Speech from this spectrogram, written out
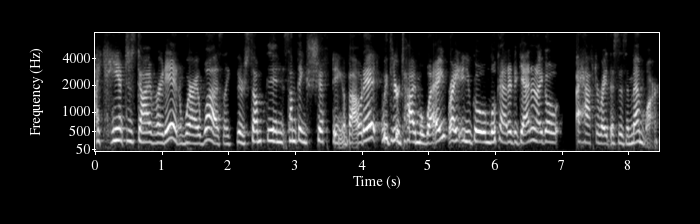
I can't just dive right in where I was. Like there's something something shifting about it with your time away, right? And you go and look at it again and I go, I have to write this as a memoir.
